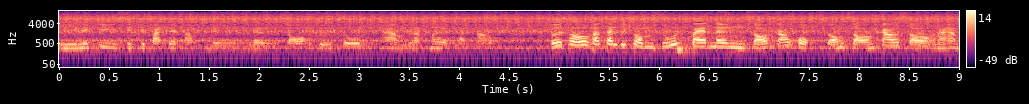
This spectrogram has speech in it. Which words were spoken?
มีเลขที่สิทธิบัตรด้วยครับหนึ่งหนึ่งสองศูนย์ศูนย์ห้ามละเมิดนะครับ เบอร์โทรครับท่านผู้ชมศูนย์แปดหนึ่งสองเก้าหกสองสองเก้าสองนะครับ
